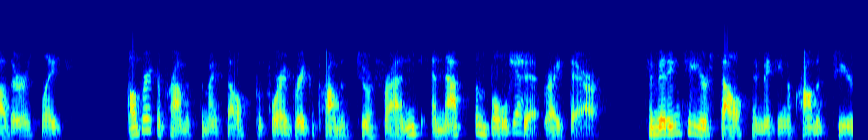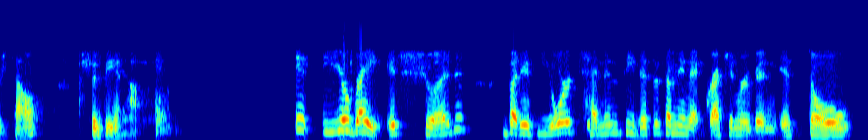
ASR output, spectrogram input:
others, like, I'll break a promise to myself before I break a promise to a friend. And that's some bullshit right there. Committing to yourself and making a promise to yourself should be enough. It, you're right. It should. But if your tendency, this is something that Gretchen Rubin is so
